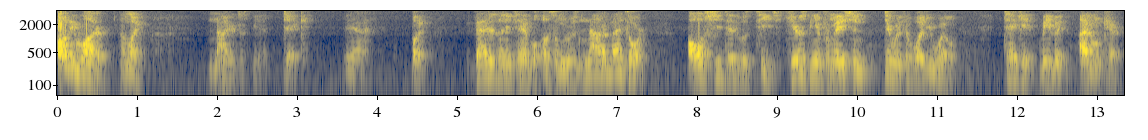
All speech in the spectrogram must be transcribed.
only water. And I'm like, nah, you're just being a dick. Yeah. But that is an example of someone who's not a mentor. All she did was teach. Here's the information. Do with it what you will. Take it, leave it. I don't care.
